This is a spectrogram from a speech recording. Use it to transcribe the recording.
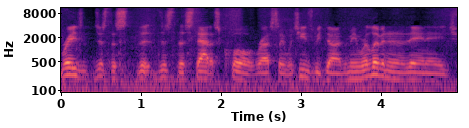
raise just the, the just the status quo of wrestling, which needs to be done. I mean, we're living in a day and age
